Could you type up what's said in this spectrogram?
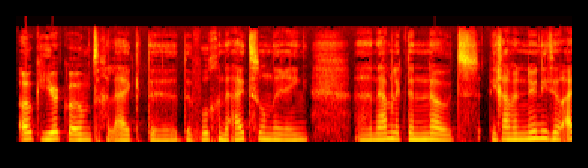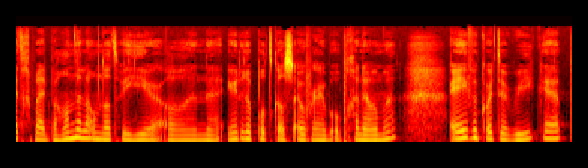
Ook hier komt gelijk de, de volgende uitzondering, eh, namelijk de nodes. Die gaan we nu niet heel uitgebreid behandelen, omdat we hier al een eh, eerdere podcast over hebben opgenomen. Even een korte recap.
